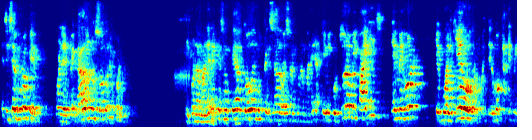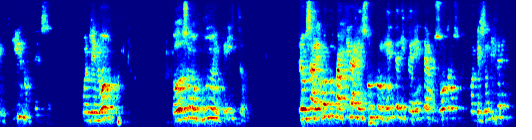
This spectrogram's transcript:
estoy seguro que por el pecado en nosotros y por, y por la manera en que son creados, todos hemos pensado eso de alguna manera, que mi cultura o mi país es mejor que cualquier otro. Pues tenemos que arrepentirnos de eso. Porque no, todos somos uno en Cristo. Rehusaremos compartir a Jesús con gente diferente a nosotros porque son diferentes.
